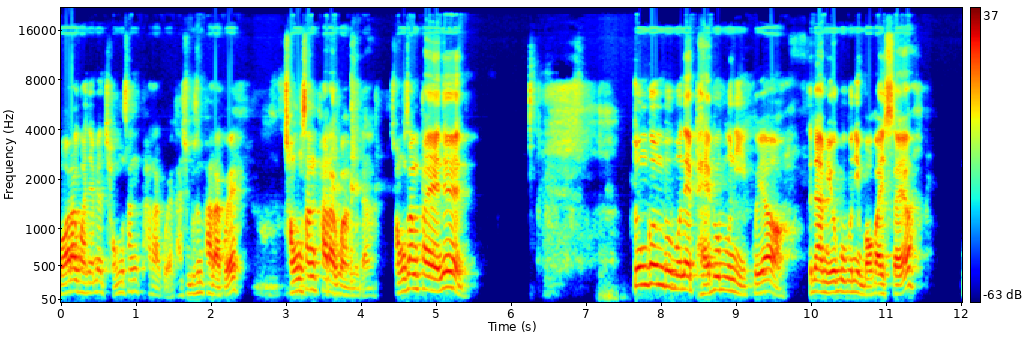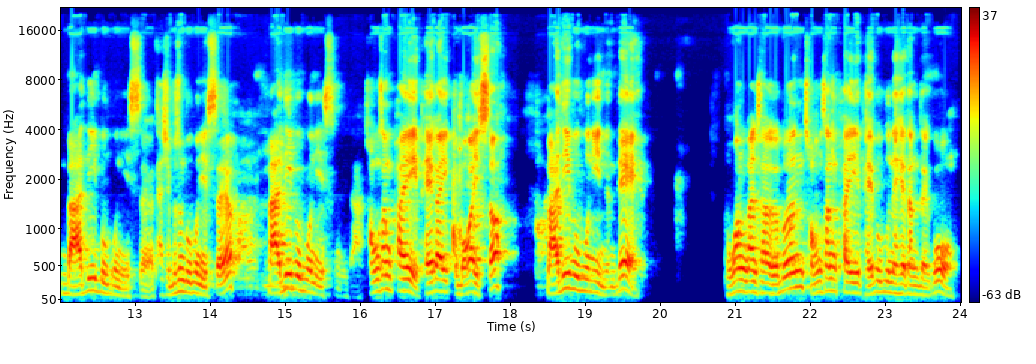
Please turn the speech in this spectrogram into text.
뭐라고 하냐면 정상파라고 해요. 다시 무슨 파라고 해? 정상파라고 합니다. 정상파에는 둥근 부분에 배 부분이 있고요. 그 다음에 이 부분이 뭐가 있어요? 마디 부분이 있어요. 다시 무슨 부분이 있어요? 마디 부분이 있습니다. 정상파에 배가 있고 뭐가 있어? 마디 부분이 있는데 보강간사읍은 정상파의 배 부분에 해당되고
